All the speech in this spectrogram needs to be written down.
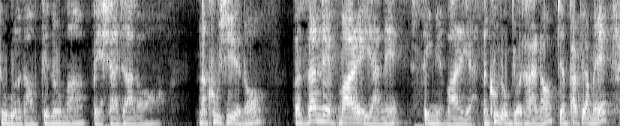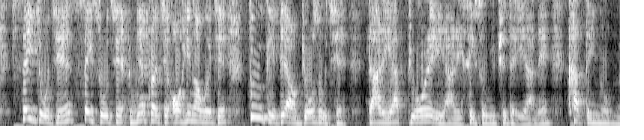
တို့ကို၎င်းသင်တို့မှာပယ်ရှားကြလော့နှစ်ခုရှိရနော်ပါဇက်နဲ့မှားတဲ့အရာနဲ့စိတ်နဲ့မှားတဲ့အရာနှစ်ခုလုံးပြောထားရနော်ပြန်ဖတ်ပြမယ်စိတ်တူခြင်းစိတ်ဆိုးခြင်းအမျက်ထွက်ခြင်းအော်ဟင်းကဝင်ခြင်းသူ့အသေးပြအောင်ပြောဆိုခြင်းဒါတွေကပြောတဲ့အရာတွေစိတ်ဆိုးပြီးဖြစ်တဲ့အရာနဲ့ခတ်သိမ်းတော့မ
